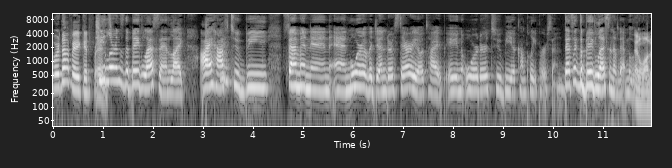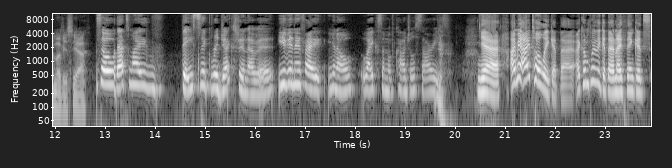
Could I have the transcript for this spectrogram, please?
we're not very good friends. She learns the big lesson, like, I have to be feminine and more of a gender stereotype in order to be a complete person. That's like the big lesson of that movie. And a lot of movies, yeah. So that's my basic rejection of it. Even if I, you know, like some of Kajol's saris. Yeah. I mean, I totally get that. I completely get that. And I think it's,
